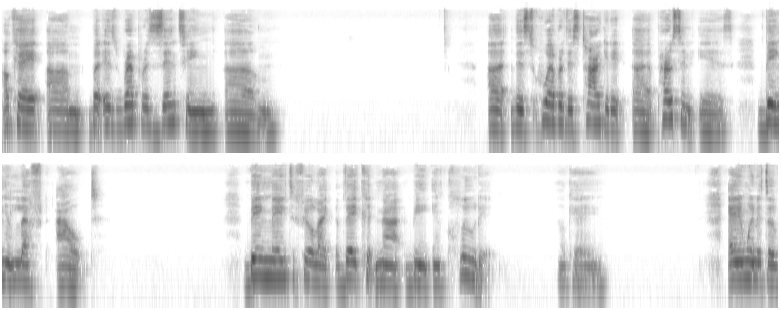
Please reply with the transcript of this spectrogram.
Okay, um, but is representing um uh, this whoever this targeted uh, person is being left out, being made to feel like they could not be included. Okay. And when it's a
